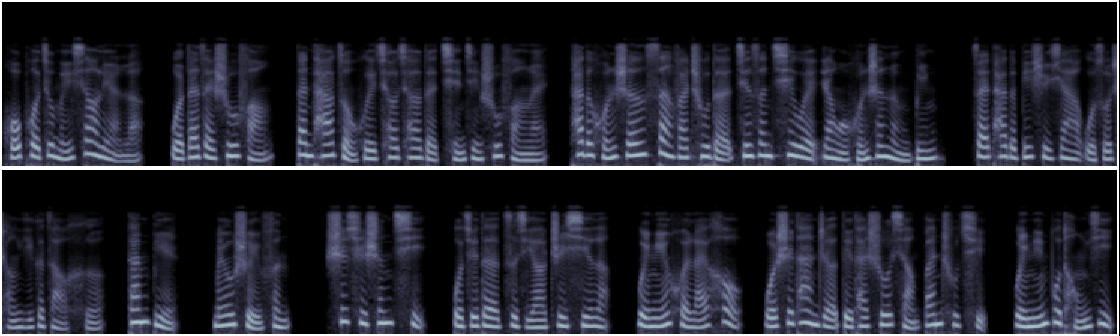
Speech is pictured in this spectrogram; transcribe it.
婆婆就没笑脸了。我待在书房，但她总会悄悄的潜进书房来，她的浑身散发出的尖酸气味让我浑身冷冰。在他的逼视下，我缩成一个枣核，干瘪，没有水分，失去生气。我觉得自己要窒息了。伟民回来后，我试探着对他说想搬出去，伟民不同意，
